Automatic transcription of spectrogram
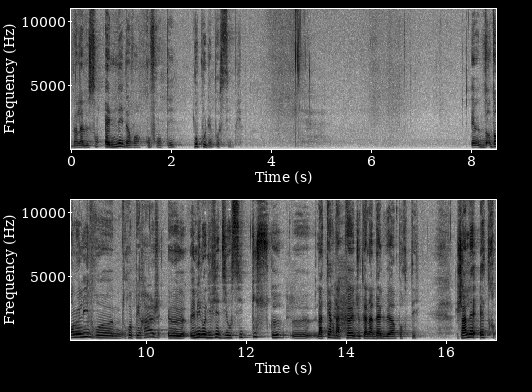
dans la leçon, est née d'avoir confronté beaucoup d'impossibles. Dans le livre euh, Repérage, euh, Émile Olivier dit aussi tout ce que la terre d'accueil du Canada lui a apporté. J'allais être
